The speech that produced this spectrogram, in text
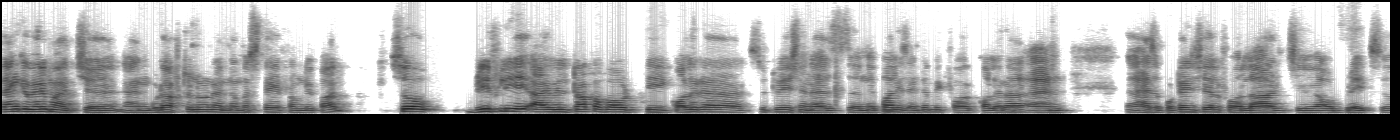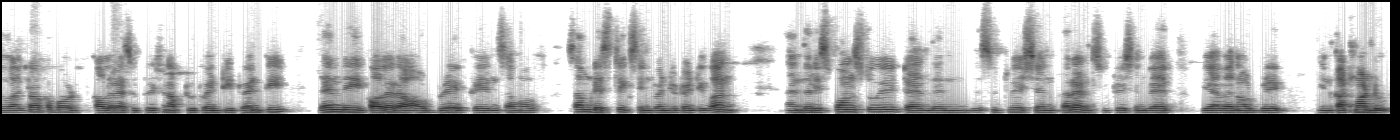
Thank you very much, uh, and good afternoon and namaste from Nepal. So briefly, I will talk about the cholera situation as uh, Nepal is endemic for cholera and uh, has a potential for large uh, outbreaks. So I'll talk about cholera situation up to 2020, then the cholera outbreak in some of some districts in 2021, and the response to it, and then the situation, current situation where we have an outbreak in Kathmandu,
